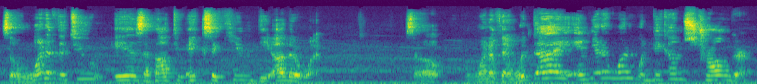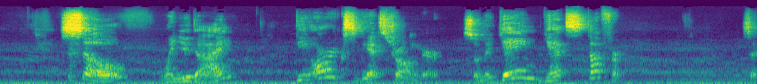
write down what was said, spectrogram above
So one of the two is about to execute the other one. So one of them would die, and the other one would become stronger. So when you die, the orcs get stronger. So the game gets tougher. So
